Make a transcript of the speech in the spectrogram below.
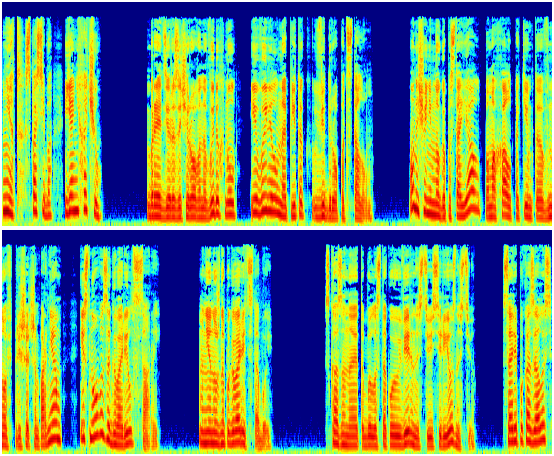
«Нет, спасибо, я не хочу». Брэдди разочарованно выдохнул и вылил напиток в ведро под столом. Он еще немного постоял, помахал каким-то вновь пришедшим парням и снова заговорил с Сарой. «Мне нужно поговорить с тобой. Сказано это было с такой уверенностью и серьезностью. Саре показалось,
